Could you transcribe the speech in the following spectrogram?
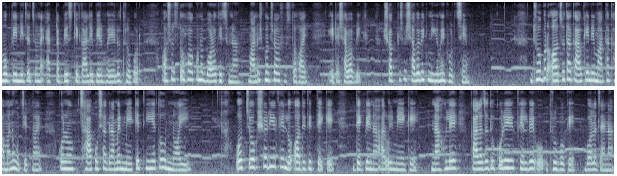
মুখ দিয়ে নিজের জন্য একটা বৃষ্টি গালি বের হয়ে এলো ধ্রুবর। অসুস্থ হওয়া কোনো বড় কিছু না, মানুষ মাত্র অসুস্থ হয়। এটা স্বাভাবিক। সব কিছু স্বাভাবিক নিয়মে ঘটছে। ধ্রুবর অযথা কাউকে নিয়ে মাথা খামানো উচিত নয়। কোনো ছাপোষা গ্রামের মেয়েকে নিয়ে তো নয়ই। ও চোখ সরিয়ে ফেলল অদিতির থেকে। দেখবে না আর ওই মেয়েকে। না হলে কালা জাদু করে ফেলবে ও ধ্রুবকে, বলা যায় না।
